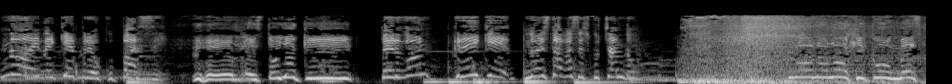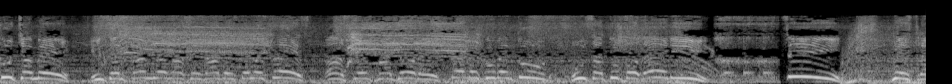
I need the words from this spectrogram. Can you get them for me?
No hay de qué preocuparse. Estoy aquí. Perdón, creí que no estabas escuchando. ¡Cronológico! Escúchame. Intercambia las edades de los tres. Hazlos mayores. Come juventud. Usa tu poder y... ¡Sí! Nuestra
